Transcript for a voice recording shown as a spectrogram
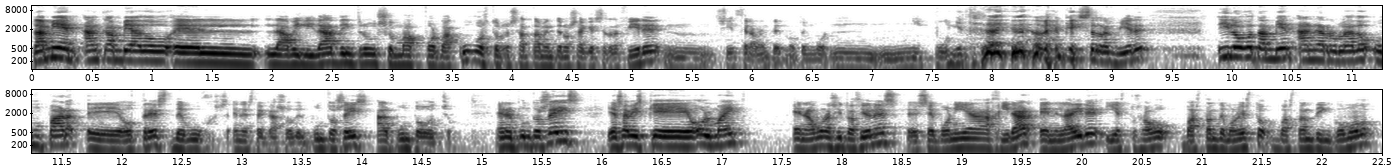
También han cambiado la habilidad de Introduction Map for Bakugo. Esto exactamente no sé a qué se refiere. Mm, sinceramente, no tengo ni puñetera idea de a qué se refiere. Y luego también han arreglado un par eh, o tres de bugs, en este caso, del punto 6 al punto 8. En el punto 6, ya sabéis que All Might en algunas situaciones eh, se ponía a girar en el aire y esto es algo bastante molesto, bastante incómodo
